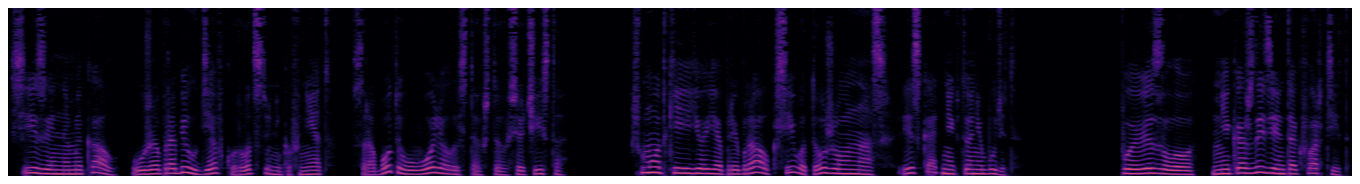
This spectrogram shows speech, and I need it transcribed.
Сизой намекал, уже пробил девку, родственников нет. С работы уволилась, так что все чисто. Шмотки ее я прибрал, ксива тоже у нас. Искать никто не будет. Повезло, не каждый день так фартит.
